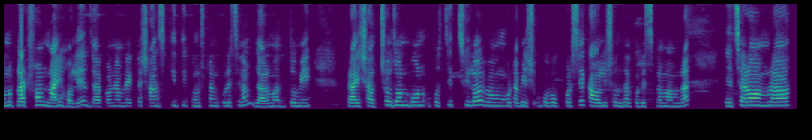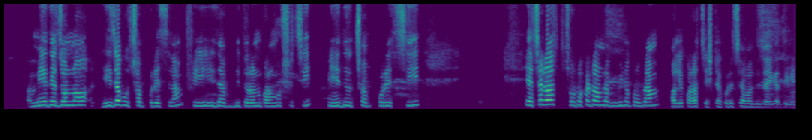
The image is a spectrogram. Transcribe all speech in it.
কোনো প্ল্যাটফর্ম নাই হলে যার কারণে আমরা একটা সাংস্কৃতিক অনুষ্ঠান করেছিলাম যার মাধ্যমে প্রায় সাতশো জন বোন উপস্থিত ছিল এবং ওটা বেশ উপভোগ করছে। কাওয়ালি সন্ধ্যা করেছিলাম আমরা। এছাড়াও আমরা মেয়েদের জন্য হিজাব উৎসব করেছিলাম, ফ্রি হিজাব বিতরণ কর্মসূচি, মেহেদি উৎসব করেছি। এছাড়া ছোটখাটো আমরা বিভিন্ন প্রোগ্রাম হলে করার চেষ্টা করেছি আমাদের জায়গা থেকে?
